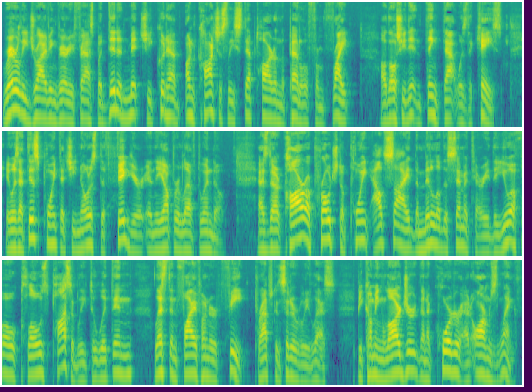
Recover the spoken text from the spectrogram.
rarely driving very fast, but did admit she could have unconsciously stepped hard on the pedal from fright although she didn't think that was the case. It was at this point that she noticed the figure in the upper left window. As their car approached a point outside the middle of the cemetery, the UFO closed possibly to within less than 500 feet, perhaps considerably less, becoming larger than a quarter at arm's length.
